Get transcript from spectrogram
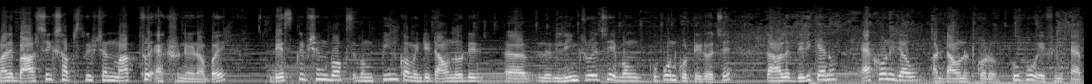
মানে বার্ষিক সাবস্ক্রিপশন মাত্র একশো নিরানব্বই। ডেসক্রিপশন বক্স এবং পিন কমেন্টে ডাউনলোডের লিঙ্ক রয়েছে এবং কুপন কোডটি রয়েছে। তাহলে দেরি কেন? এখনই যাও আর ডাউনলোড করো কুকু এফ এম অ্যাপ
